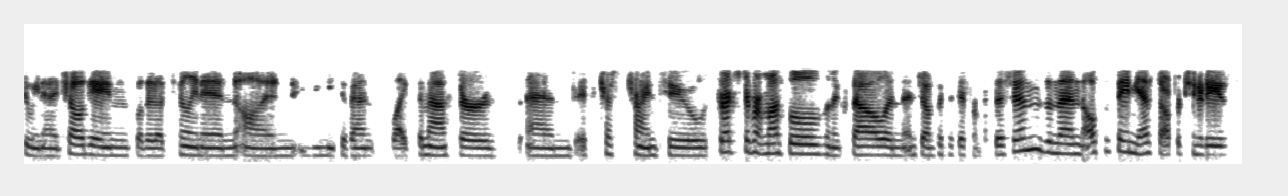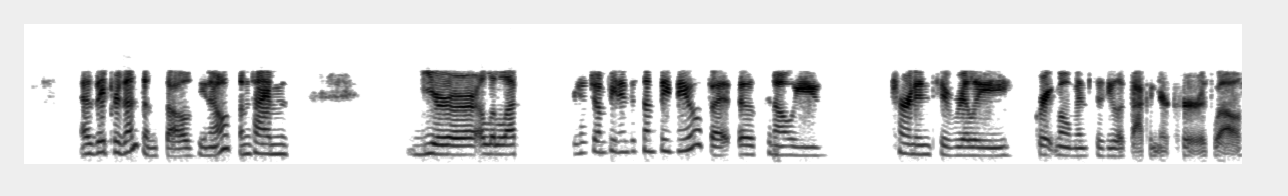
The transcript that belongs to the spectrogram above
doing NHL games, whether that's filling in on unique events like the Masters, and it's just trying to stretch different muscles and excel and, and jump into different positions, and then also saying yes to opportunities as they present themselves. You know, sometimes you're a little up jumping into something new, but those can always turn into really great moments as you look back on your career as well.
